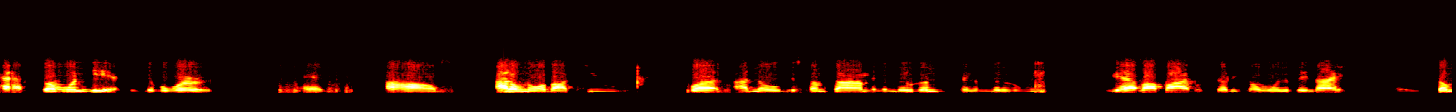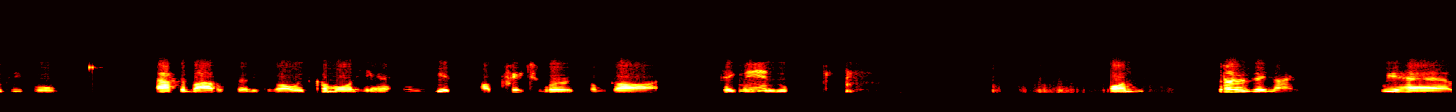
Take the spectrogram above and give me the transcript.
have someone here to give a word. And um, I don't know about you, but I know that sometime in the middle of, in the middle of the week, we have our Bible studies on Wednesday night, and some people after Bible study can always come on here and get a preach word from God. Take them through the on Thursday night we have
